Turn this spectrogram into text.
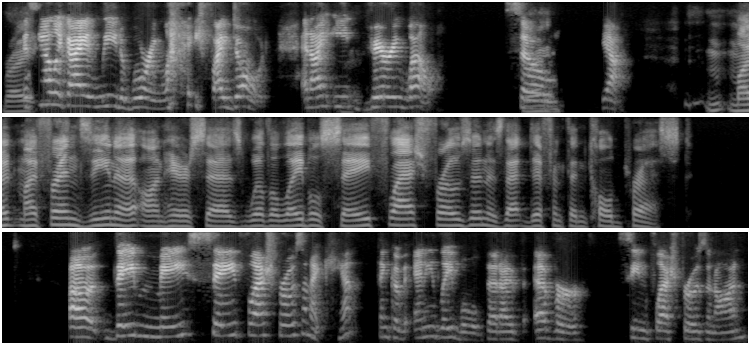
right. It's not like I lead a boring life. I don't. And I eat very well. So, right. yeah my my friend Zena on here says, "Will the label say flash frozen? Is that different than cold pressed?" Uh, they may say flash frozen. I can't think of any label that I've ever seen flash frozen on.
